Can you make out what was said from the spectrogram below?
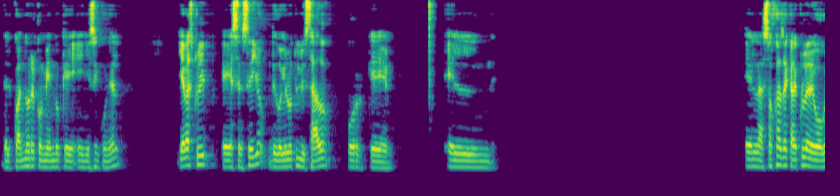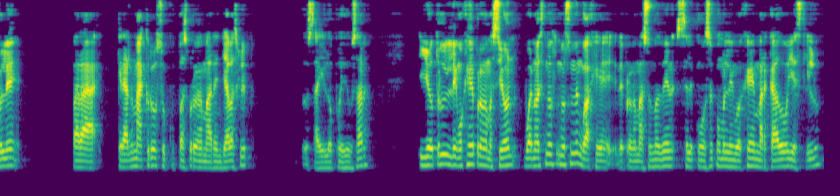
del cual no recomiendo que inicien con él. JavaScript es sencillo, digo yo lo he utilizado porque el, en las hojas de cálculo de Google para crear macros ocupas programar en JavaScript, entonces ahí lo puedes usar. Y otro lenguaje de programación, bueno, este no, no, es un lenguaje de programación, más bien se le conoce como el lenguaje de marcado y estilo,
